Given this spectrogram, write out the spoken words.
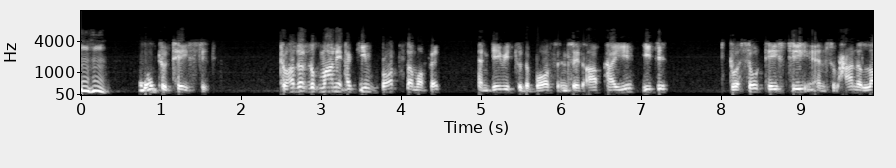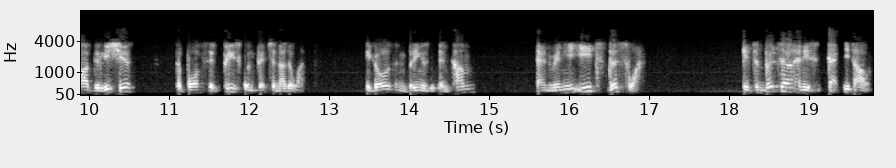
Mhm. I want to taste it. So Hazrat Luqmani Hakim brought some of it and gave it to the boss and said, Aap khaiye, eat it. It was so tasty and subhanallah, delicious. The boss said, please go and fetch another one. He goes and brings it and comes. And when he eats this one, it's bitter and he spat it out.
